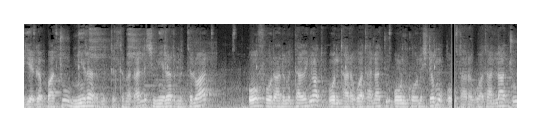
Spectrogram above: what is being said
እየገባችሁ mirror ምትል ትመጣለች። mirror ምትለዋን off ሆና የምታገኟት on ታደረጓታላችሁ። on ከሆነች ደግሞ off ታደረጓታላችሁ።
